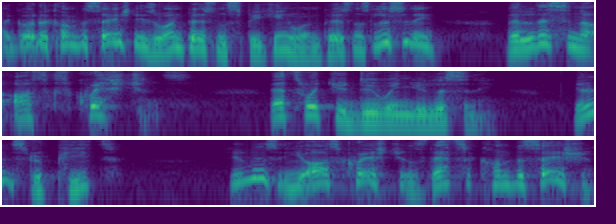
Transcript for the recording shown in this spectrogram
Haggadah conversation is one person speaking, one person's listening. The listener asks questions. That's what you do when you're listening. You don't just repeat. You listen. You ask questions. That's a conversation.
